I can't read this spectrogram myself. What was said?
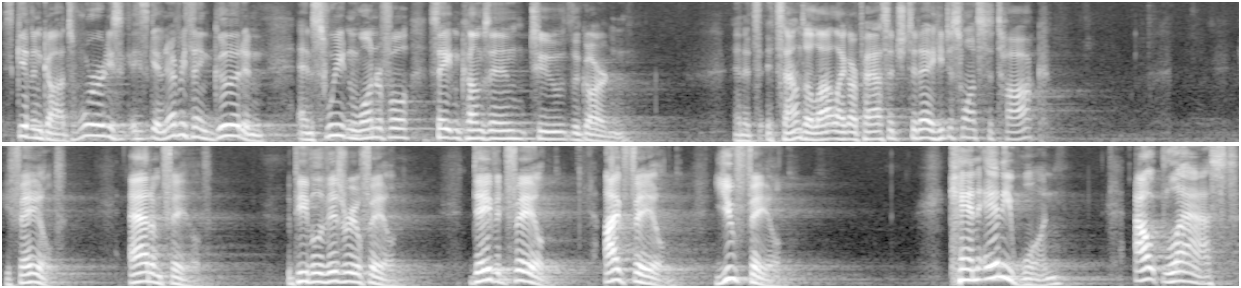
He's given God's word, he's, he's given everything good and, and sweet and wonderful. Satan comes into the garden. And it's, it sounds a lot like our passage today. He just wants to talk. He failed. Adam failed. The people of Israel failed. David failed. I've failed. You failed. Can anyone outlast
